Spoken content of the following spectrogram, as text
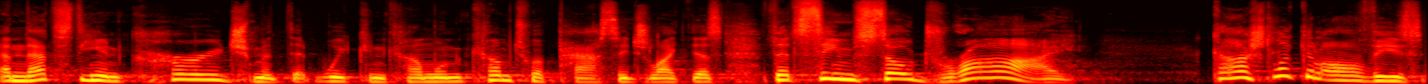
And that's the encouragement that we can come when we come to a passage like this that seems so dry. Gosh, look at all these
